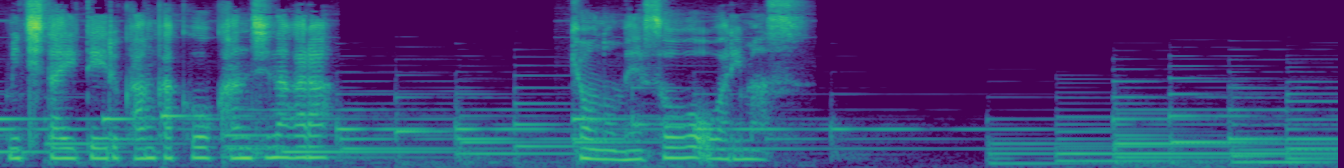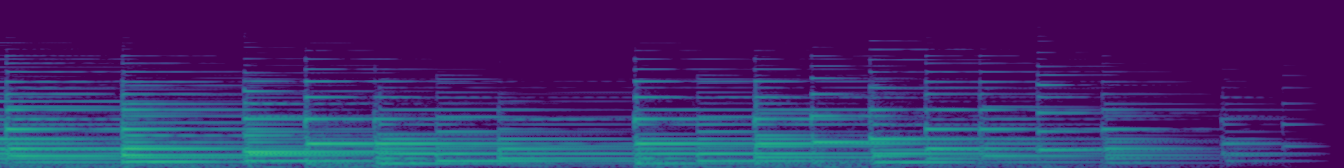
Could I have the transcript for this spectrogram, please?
満ち足りている感覚を感じながら今日の瞑想を終わります。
